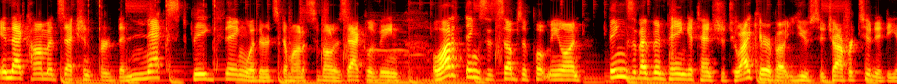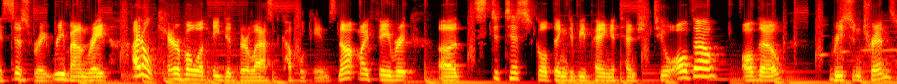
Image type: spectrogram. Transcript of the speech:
in that comment section for the next big thing, whether it's Domantas Sabonis, Zach LaVine. A lot of things that subs have put me on, things that I've been paying attention to. I care about usage, opportunity, assist rate, rebound rate. I don't care about what they did their last couple games. Not my favorite uh, statistical thing to be paying attention to. Although, although recent trends,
